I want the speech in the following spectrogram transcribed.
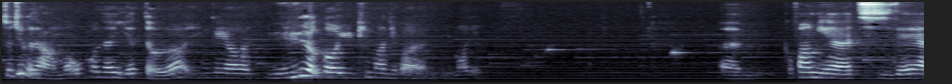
足球搿只项目，我觉着伊个投入应该要远远高于乒乓球和羽毛球。嗯，各方面个器材也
